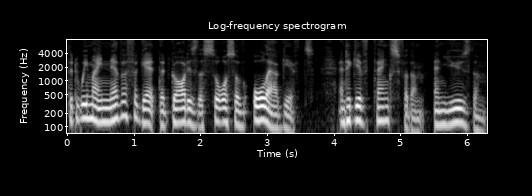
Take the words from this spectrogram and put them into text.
That we may never forget that God is the source of all our gifts and to give thanks for them and use them.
